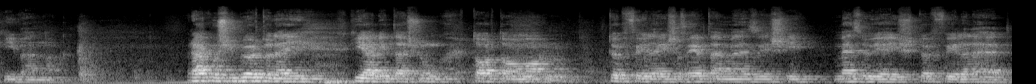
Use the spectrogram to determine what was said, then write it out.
kívánnak. Rákosi börtönei kiállításunk tartalma többféle és az értelmezési mezője is többféle lehet.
